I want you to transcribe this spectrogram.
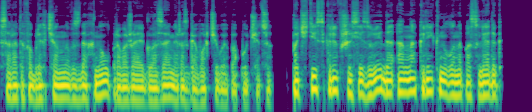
Саратов облегченно вздохнул, провожая глазами разговорчивую попутчицу. Почти скрывшись из вида, она крикнула напоследок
